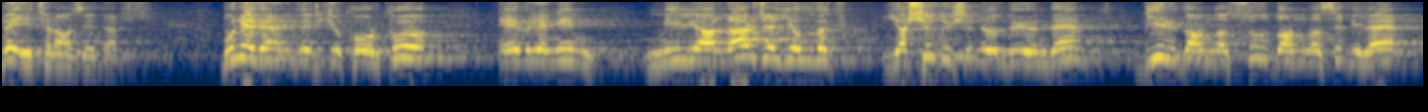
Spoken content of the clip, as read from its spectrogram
ve itiraz eder. Bu nedendir ki korku evrenin milyarlarca yıllık yaşı düşünüldüğünde bir damla su damlası bile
